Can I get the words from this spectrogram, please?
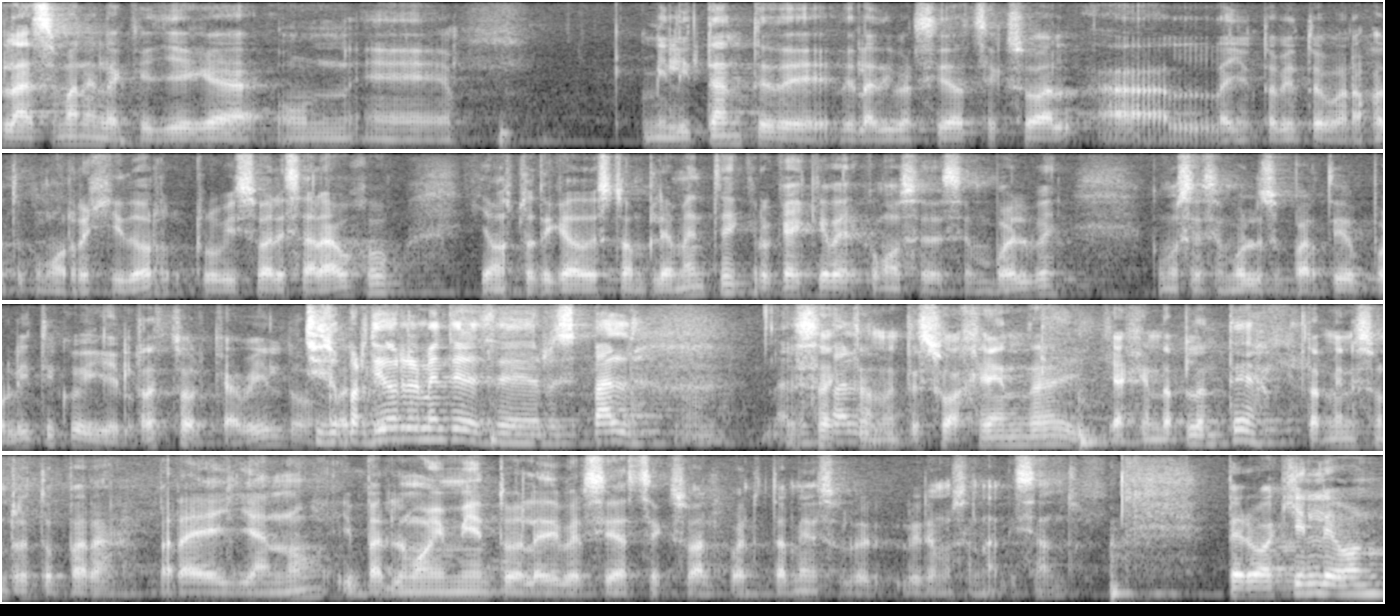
la semana en la que llega un eh, militante de, de, la diversidad sexual al Ayuntamiento de Guanajuato como regidor, Rubí Suárez Araujo. Ya hemos platicado de esto ampliamente. Creo que hay que ver cómo se desenvuelve, cómo se desenvuelve su partido político y el resto del cabildo. Si su partido realmente se respalda. ¿no? Exactamente, su agenda y qué agenda plantea. También es un reto para, para ella ¿no? y para el movimiento de la diversidad sexual. Bueno, también eso lo, lo iremos analizando. Pero aquí en León,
